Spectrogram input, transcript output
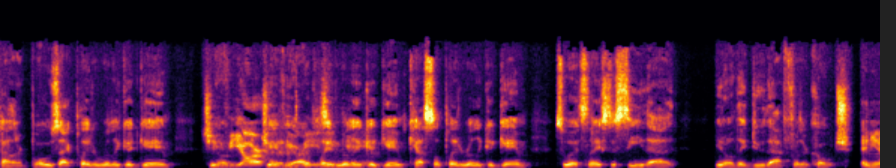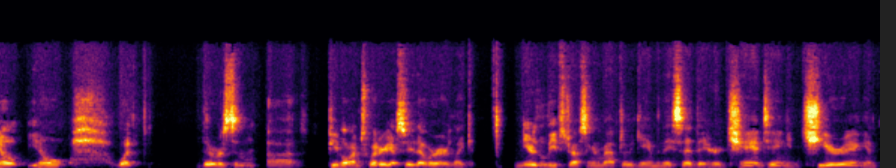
Tyler Bozak played a really good game. You know, JVR had an JVR played a really game. good game. Kessel played a really good game. So it's nice to see that you know they do that for their coach. And you know, you know what? There were some uh, people on Twitter yesterday that were like near the Leafs dressing room after the game, and they said they heard chanting and cheering. And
